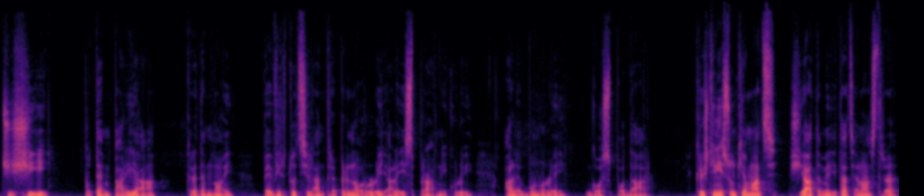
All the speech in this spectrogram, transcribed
ci și putem paria, credem noi, pe virtuțile antreprenorului, ale ispravnicului, ale bunului gospodar. Creștinii sunt chemați, și iată meditația noastră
